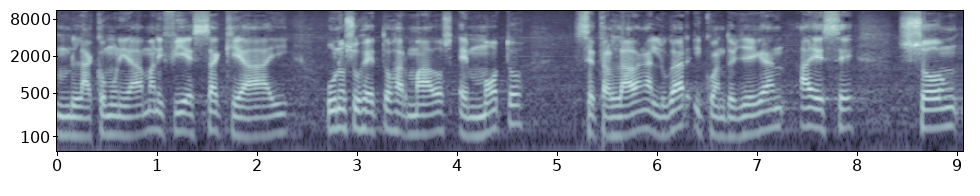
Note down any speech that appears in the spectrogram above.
la comunidad manifiesta que hay unos sujetos armados en moto, se trasladan al lugar y cuando llegan a ese son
